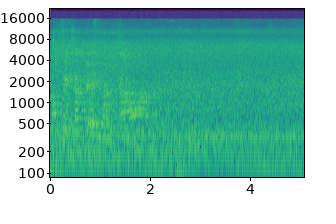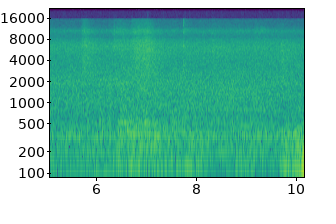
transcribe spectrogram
น้องเพลงสักเพลงหน่อยครับ ทุกคนต่างกำลังเรียนรับสมบัติการถ ว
